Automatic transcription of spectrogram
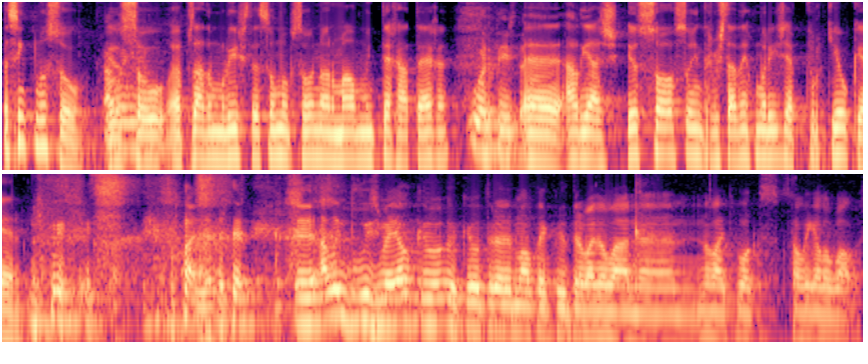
assim como eu sou. Além Eu sou, apesar de humorista, sou uma pessoa normal, muito terra a terra. O artista. Eh, aliás, eu só sou entrevistado em Romariz é porque eu quero. Olha, eh, além do Luís Mael, que, que outra malta que trabalha lá na, na Lightbox, que está ligada ao Balas?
